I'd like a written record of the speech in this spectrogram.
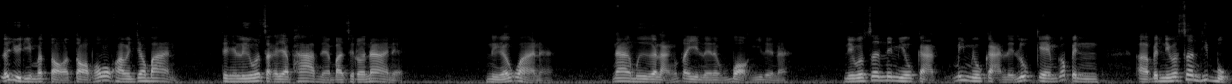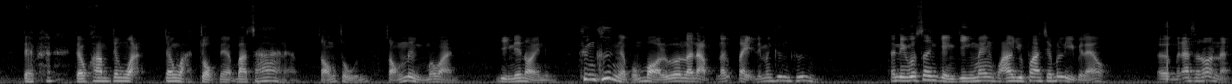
แล้วอยู่ดีมาต่อต่อเพราะว่าความเป็นเจ้าบ้าน แต่อย่าลืมว่าศักยภาพเนี่ยบาร์เซโลนาเนี่ยเหนือกว่านะหน้ามือกับหลังตีนเลยนะผมบอกงี้เลยนะนิวคาสเซิลไม่มีโอกาสไม่มีโอกาสเลยลูกเกมก็เป็นอ่อเป็นนิวคาสเซิลที่บุก แต่แต่ความจังหวะจังหวะจบเนี่ยบาซ่านะครับสองศูนย์สองหนึ่งเมื่อวานยิงได้หน่อยหนึ่งครึ่งครึ่งๆอะผมบอกเลยว่าระดับนักเตะนี่มันครึ่งครึ่งถ้านิวคาสเซิลเก่งจริงแม่งคว้ายูฟ่าแชมเปี้ยนลีกไปแล้วเออเหมือนอาร์เซนอลน่ะ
